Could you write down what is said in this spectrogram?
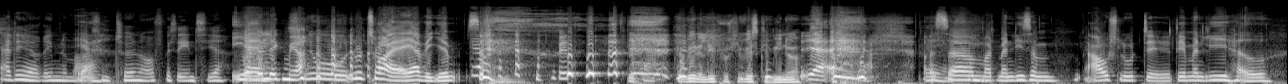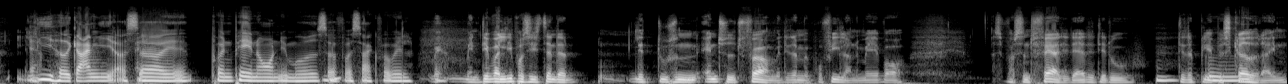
Ja, det er rimelig meget ja. Ja. sådan turn off, hvis en siger, ja. jeg vil ikke mere. Nu, nu tror jeg, jeg vil hjem. Ved, der lige pludselig viske i mine ører. ja. Ja, Og så ja, måtte man ligesom afslutte øh, det, man lige havde, lige havde gang i, og så øh, på en pæn ordentlig måde, så få sagt farvel. Men, men det var lige præcis den der, lidt du sådan antydet før med det der med profilerne med, hvor, altså hvor sandfærdigt er det, det, du, mm. det der bliver beskrevet derinde.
